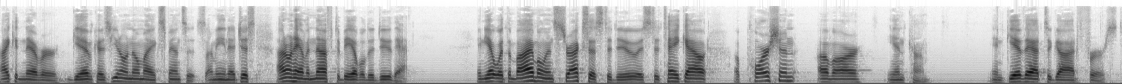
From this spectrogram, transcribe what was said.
I could never give because you don't know my expenses. I mean, it just, I don't have enough to be able to do that. And yet, what the Bible instructs us to do is to take out a portion of our income and give that to God first.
